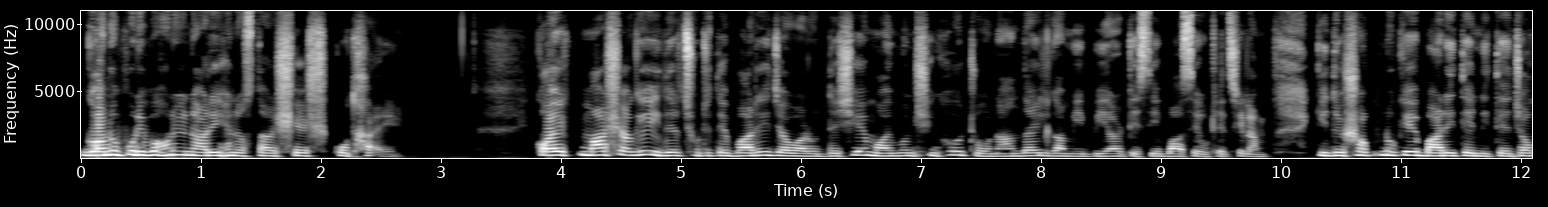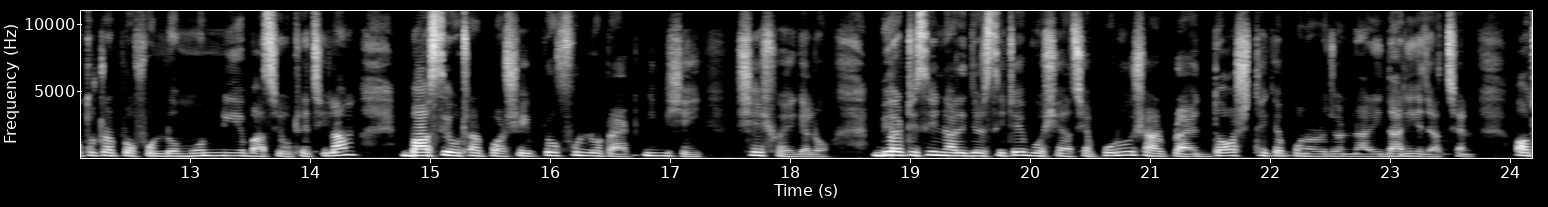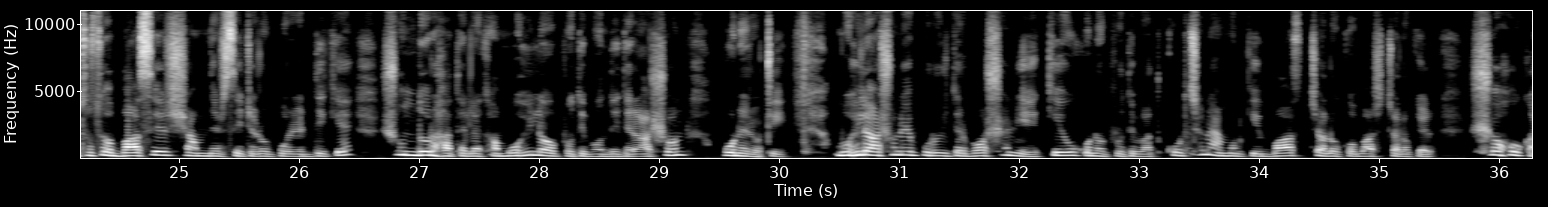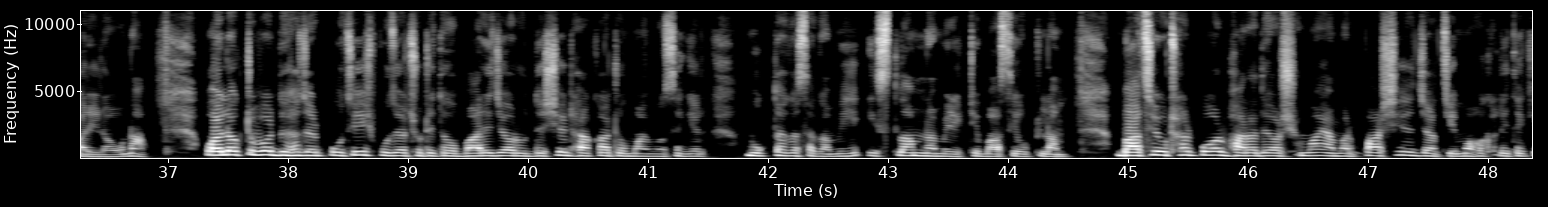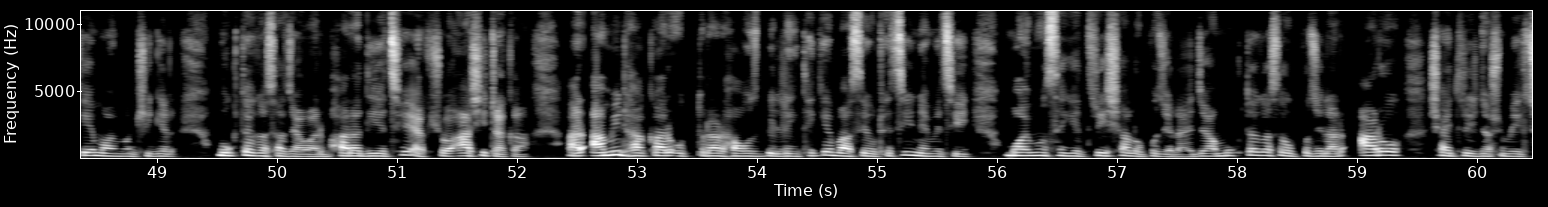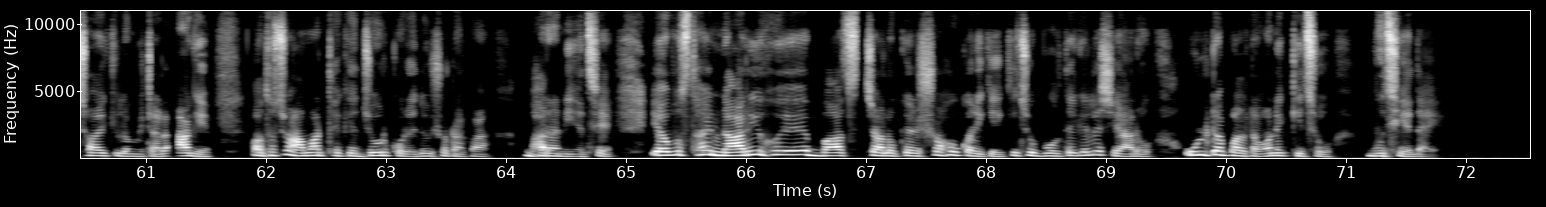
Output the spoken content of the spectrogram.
গণপরিবহনে নারী হেনস্থার শেষ কোথায়? কয়েক মাস আগে ঈদের ছুটিতে বাড়ি যাওয়ার উদ্দেশ্যে ময়মনসিংহ টু নান্দাইলগামী বিআরটিসি বাসে উঠেছিলাম। কিন্তু স্বপ্নকে বাড়িতে নিতে যতটা প্রফুল্ল মন নিয়ে বাসে উঠেছিলাম, বাসে ওঠার পর সেই প্রফুল্লটা এক নিমিষেই শেষ হয়ে গেল। বিআরটিসি নারীদের সিটে বসে আছে পুরুষ আর প্রায় দশ থেকে পনেরো জন নারী দাঁড়িয়ে যাচ্ছেন। অথচ বাসের সামনের সিটের ওপরের দিকে সুন্দর হাতে লেখা মহিলা ও প্রতিবন্ধীদের আসন পনেরোটি। মহিলা আসনে পুরুষদের বসা নিয়ে কেউ কোনো প্রতিবাদ করছে না এমনকি বাস চালক ও বাস চালকের সহকারীরাও না। পয়লা অক্টোবর দুই পঁচিশ পূজার ছুটিতেও বাড়ি যাওয়ার উদ্দেশ্যে ঢাকা টু ময়মনসিংহের মুক্তাগাছাগামী ইসলাম নামের একটি বাসে উঠলাম। বাসে ওঠার পর ভাড়া দেওয়ার সময় আমার পাশে যাত্রী মহাখালী থেকে ময়মনসিংহের মুক্তাগাছা যাওয়ার ভাড়া দিয়েছে একশো আশি টাকা। আর আমি ঢাকার উত্তরার হাউস বিল্ডিং থেকে বাসে উঠেছি, নেমেছি ময়মনসিংহের ত্রিশাল উপজেলায়, যা মুক্তাগাছা উপজেলার আরও সাঁত্রিশ দশমিক ছয় কিলোমিটার আগে। অথচ আমার থেকে জোর করে দুশো টাকা ভাড়া নিয়েছে। এ অবস্থায় নারী হয়ে বাস চালকের সহকারীকে কিছু বলতে গেলে সে আরও উল্টাপাল্টা অনেক কিছু বুঝিয়ে দেয়।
